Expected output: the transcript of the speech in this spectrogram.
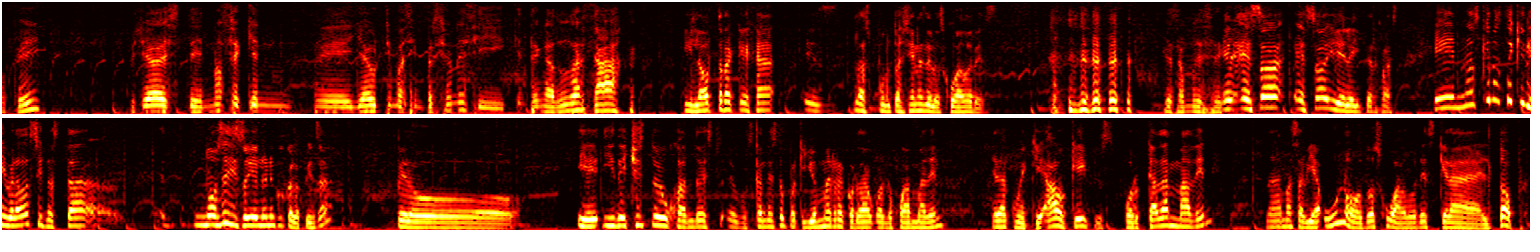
Ok. Pues ya este, no sé quién, eh, ya últimas impresiones y quien tenga dudas. Ah, y la otra queja es las puntuaciones de los jugadores. Que está muy Eh, Eso, eso y la interfaz. Eh, no es que no esté equilibrado, sino está. No sé si soy el único que lo piensa, pero. Y, de hecho estoy jugando eh, buscando esto porque yo me recordaba cuando jugaba Madden. Era como que, ah, ok, pues por cada Madden nada más había uno o dos jugadores que era el top.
